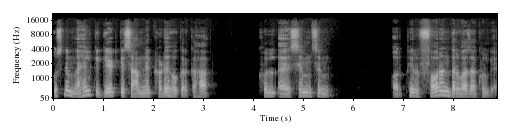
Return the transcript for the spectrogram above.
اس نے محل کے گیٹ کے سامنے کھڑے ہو کر کہا، کھل اے سم سم اور پھر فوراً دروازہ کھل گیا۔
